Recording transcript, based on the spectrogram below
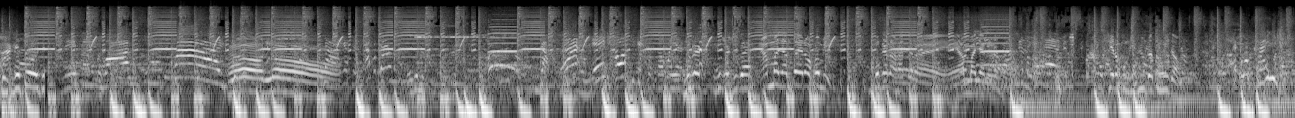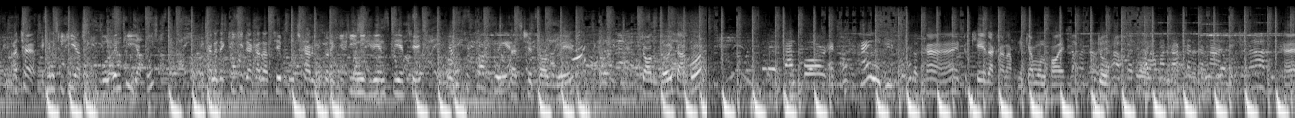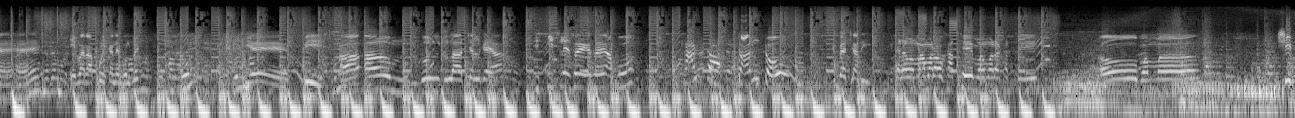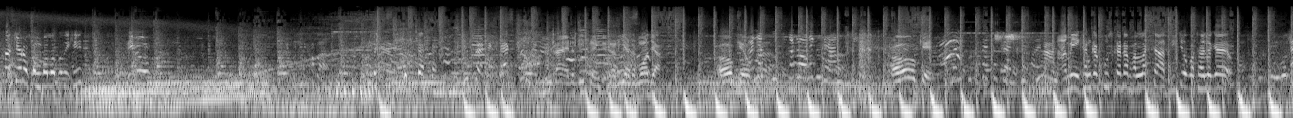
আগে তো আম্মা জানতো এরকমই মুখে না হাতে নাই আম্মা জানে এরকম আপু কীরকম রিভিউটা তুমি দাও আচ্ছা এখানে কি কি আছে কি বলবেন কি আপু? এখানে দেখ কি কি দেখা যাচ্ছে ফুচকার ভিতরে কি কি ইনগ্রিডিয়েন্টস দিয়েছে? দইয়ের। হচ্ছে টক দই টক দই তারপর? হ্যাঁ হ্যাঁ একটু খেয়ে দেখান আপনি কেমন হয় একটু। হ্যাঁ হ্যাঁ এবার আপু এখানে বলবে। গুলগুলা চল গয়া। স্পিচলেস হয়ে গেছে আপু। টানটো বেচারি। এখানে আমার মামারাও খাচ্ছে মামারা খাচ্ছে। ও মাম্মা। শীতটা কীরকম বলো তো দেখি? রিভিউ হ্যাঁ এটা ডিফারেন্ট এটা মজা। ওকে ওকে ওকে আমি এখানকার ফুচকাটা ভালো লাগছে আর দ্বিতীয় কথা হলো গিয়ে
